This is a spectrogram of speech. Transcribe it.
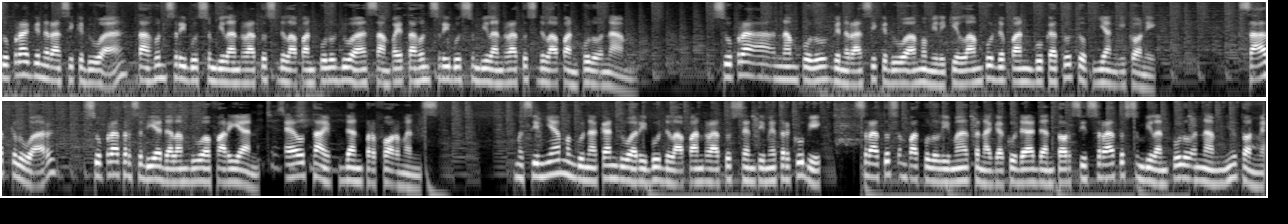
Supra generasi kedua, tahun 1982 sampai tahun 1986. Supra A60 generasi kedua memiliki lampu depan buka tutup yang ikonik. Saat keluar, Supra tersedia dalam dua varian, L-Type dan Performance. Mesinnya menggunakan 2800 cm3, 145 tenaga kuda dan torsi 196 Nm.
